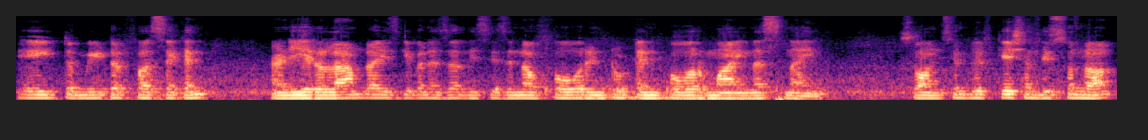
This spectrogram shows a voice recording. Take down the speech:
8 meter per second. And here lambda is given as a this is a 4 into 10 power minus 9 so on simplification this one uh,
